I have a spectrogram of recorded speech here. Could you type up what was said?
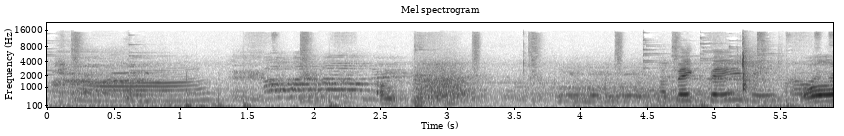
Aww. Oh, oh, oh, a big baby. Oh.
